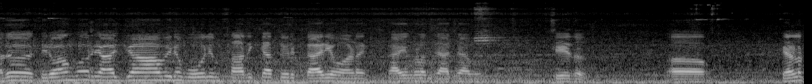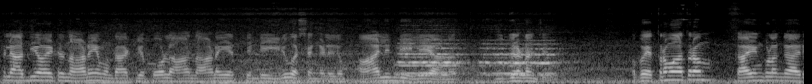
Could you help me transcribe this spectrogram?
അത് തിരുവാങ്കൂർ രാജാവിന് പോലും സാധിക്കാത്ത ഒരു കാര്യമാണ് കായംകുളം രാജാവ് ചെയ്തത്. കേരളത്തിൽ ആദ്യമായിട്ട് നാണയം ഉണ്ടാക്കിയപ്പോൾ ആ നാണയത്തിന്റെ ഇരുവശങ്ങളിലും ആലിന്റെ ഇലയാണ് മുദ്രണം ചെയ്തത്. അപ്പോൾ എത്രമാത്രം കായംകുളംകാർ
